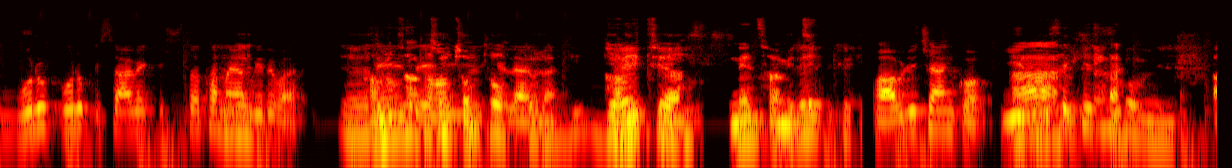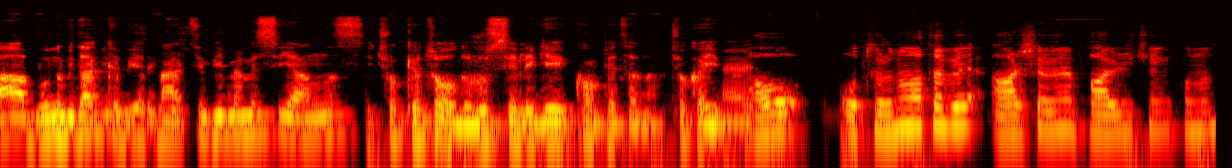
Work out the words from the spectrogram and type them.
vurup vurup isabetli şut atamayan Evet. biri var. Evet, Hamit atan top-. Di- Hamit Direkt ya. reis. Net Hamit. Direkt reis. Ha. 28 Şenko muymuş? Aa bunu bir dakika bir 28. Mert'in bilmemesi yalnız çok kötü oldu. Rusya Ligi kompetanı. Çok ayıp. Evet. O, o turnuva tabii Arşavin ve Pavlyuchenko'nun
